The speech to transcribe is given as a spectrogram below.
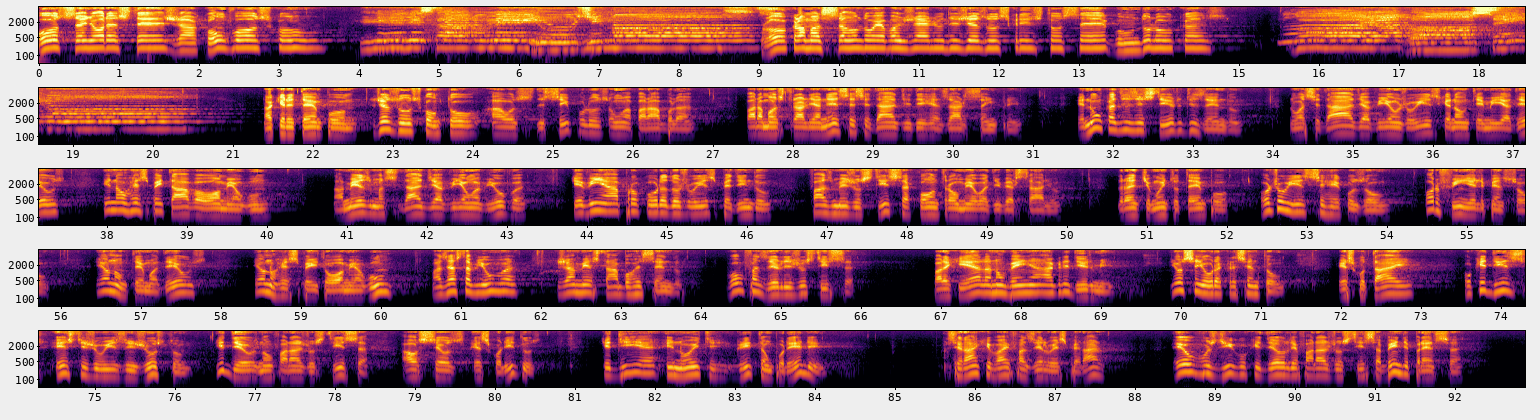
O Senhor esteja convosco. Ele está no meio de nós. Proclamação do Evangelho de Jesus Cristo segundo Lucas. Glória a vós, Senhor. Naquele tempo, Jesus contou aos discípulos uma parábola para mostrar-lhe a necessidade de rezar sempre e nunca desistir, dizendo: Numa cidade havia um juiz que não temia Deus e não respeitava homem algum. Na mesma cidade havia uma viúva que vinha à procura do juiz pedindo: Faz-me justiça contra o meu adversário. Durante muito tempo, o juiz se recusou. Por fim, ele pensou: eu não temo a Deus, eu não respeito homem algum, mas esta viúva já me está aborrecendo. Vou fazer-lhe justiça, para que ela não venha agredir-me. E o Senhor acrescentou: Escutai o que diz este juiz injusto, e Deus não fará justiça aos seus escolhidos, que dia e noite gritam por ele? Será que vai fazê-lo esperar? Eu vos digo que Deus lhe fará justiça bem depressa.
